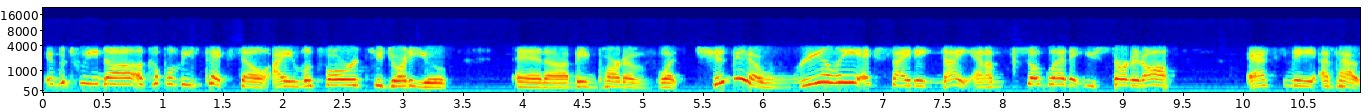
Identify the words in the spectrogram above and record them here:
in between uh, a couple of these picks. So I look forward to joining you and uh, being part of what should be a really exciting night. And I'm so glad that you started off asking me about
